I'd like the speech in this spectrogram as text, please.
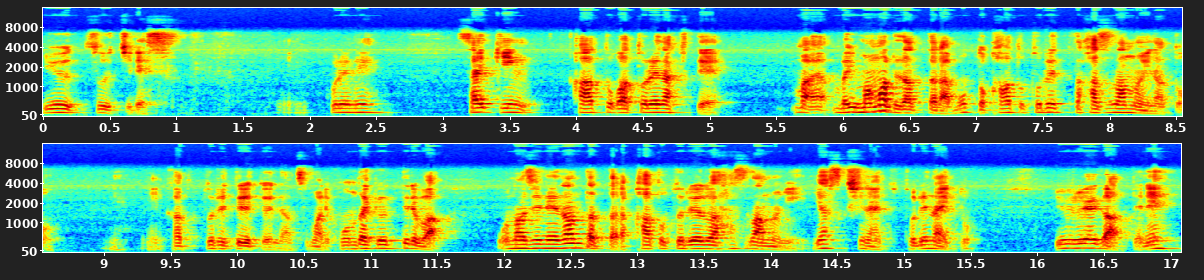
いう通知です。えこれね、最近カートが取れなくて、まあ、今までだったらもっとカート取れてたはずなのになと。ね、カート取れてるというのは、つまりこんだけ売ってれば、同じ値段だったらカート取れるはずなのに、安くしないと取れないという例があってね、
